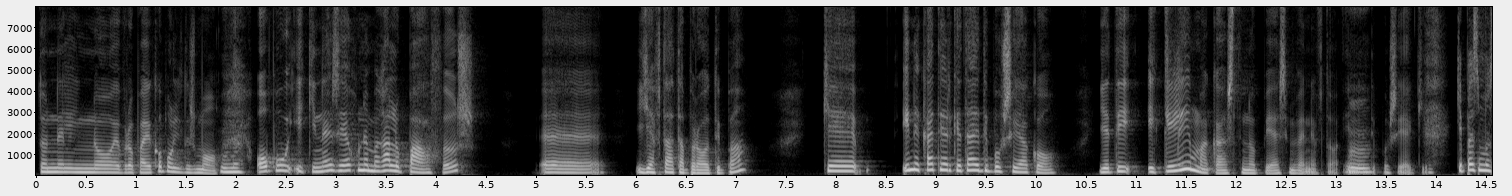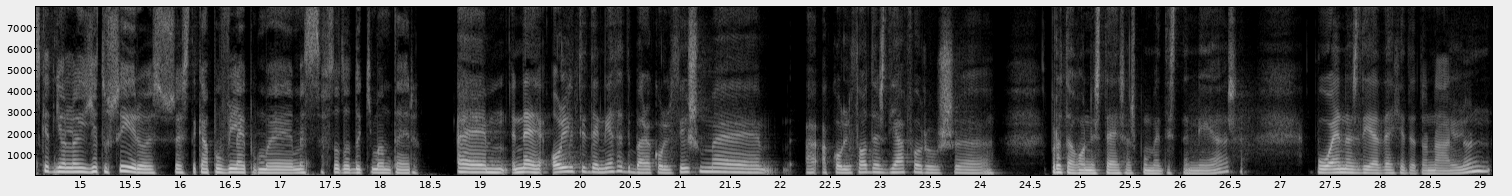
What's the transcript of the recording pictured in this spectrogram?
τον ελληνοευρωπαϊκό πολιτισμό. Όπου οι Κινέζοι έχουν μεγάλο πάθος ε, για αυτά τα πρότυπα και είναι κάτι αρκετά εντυπωσιακό. Γιατί η κλίμακα στην οποία συμβαίνει αυτό είναι εντυπωσιακή. Και πες μας και δυο λόγια για τους ήρωες ουσιαστικά που βλέπουμε μέσα σε αυτό το ντοκιμαντέρ. Ε, ναι, όλη την ταινία θα την παρακολουθήσουμε α, ακολουθώντας διάφορους ε, πρωταγωνιστές ας πούμε της ταινίας που ένας διαδέχεται τον άλλον.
